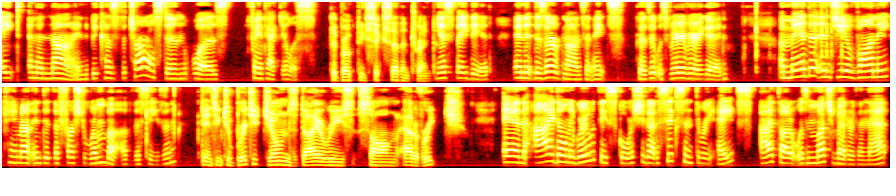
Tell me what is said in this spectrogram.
eight, and a nine because the Charleston was fantaculous. They broke the 6 7 trend. Yes, they did. And it deserved nines and eights because it was very, very good. Amanda and Giovanni came out and did the first rumba of the season. Dancing to Bridget Jones' Diaries song Out of Reach. And I don't agree with these scores. She got a six and three eighths. I thought it was much better than that.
